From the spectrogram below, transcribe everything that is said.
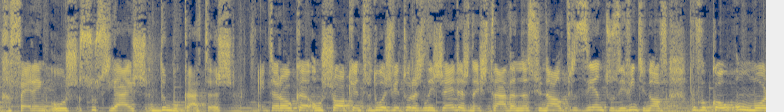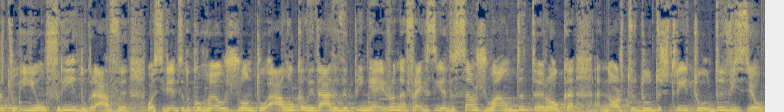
referem os sociais-democratas. Em Tarouca, um choque entre duas viaturas ligeiras na Estrada Nacional 329 provocou um morto e um ferido grave. O acidente decorreu junto à localidade de Pinheiro, na freguesia de São João de Tarouca, a norte do distrito de Viseu.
